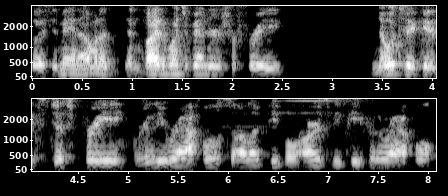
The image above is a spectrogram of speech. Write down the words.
So I said, man, I'm gonna invite a bunch of vendors for free. No tickets, just free. We're gonna do raffles, so I'll let people RSVP for the raffle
